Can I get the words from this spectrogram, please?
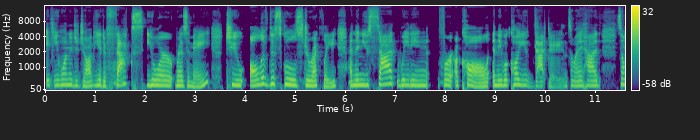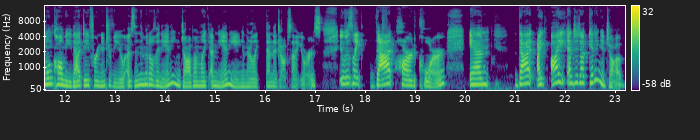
if you wanted a job, you had to fax your resume to all of the schools directly. And then you sat waiting for a call and they would call you that day. And so I had someone call me that day for an interview. I was in the middle of a nannying job. I'm like, I'm nannying. And they're like, then the job's not yours. It was like that hardcore. And that I, I ended up getting a job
